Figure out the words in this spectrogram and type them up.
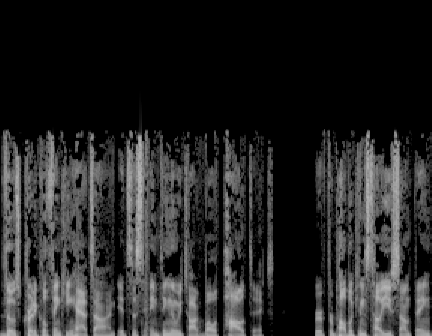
those critical thinking hats on. It's the same thing that we talk about with politics. If Republicans tell you something,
